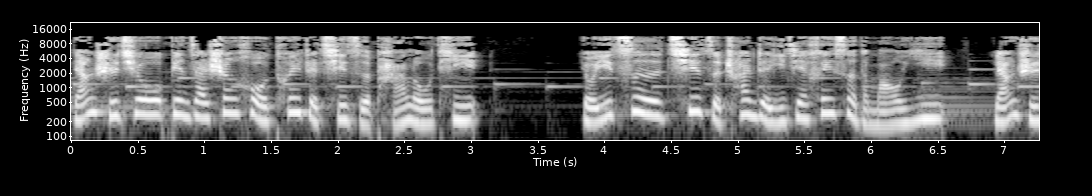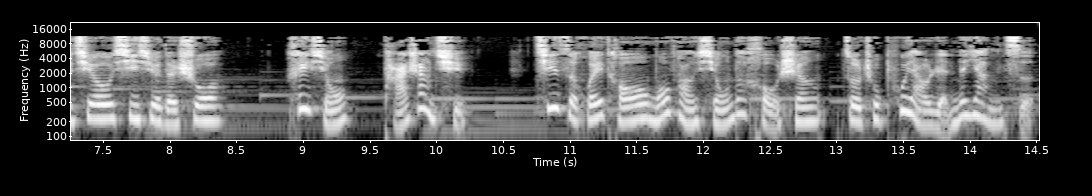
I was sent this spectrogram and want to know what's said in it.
梁实秋便在身后推着妻子爬楼梯。有一次，妻子穿着一件黑色的毛衣。梁实秋戏谑地说：“黑熊爬上去。”妻子回头模仿熊的吼声，做出扑咬人的样子。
